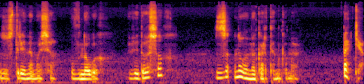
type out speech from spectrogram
зустрінемося в нових відосах з новими картинками. Таке.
